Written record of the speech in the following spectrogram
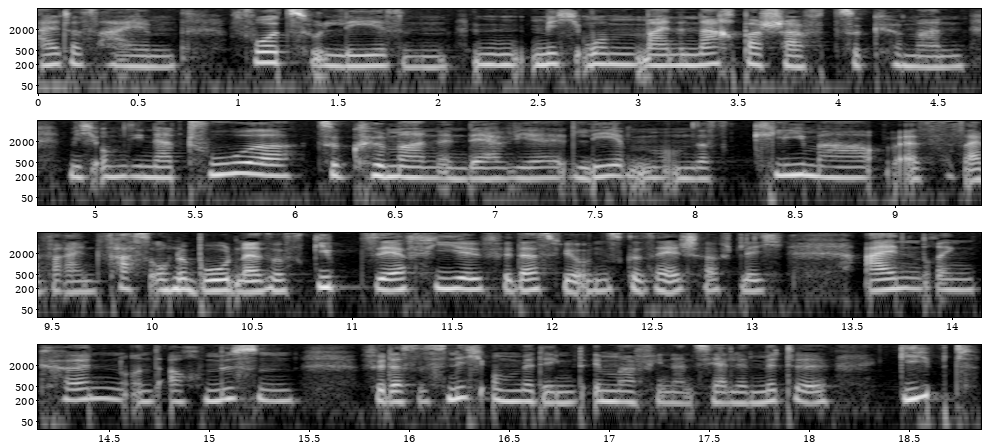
Altersheim vorzulesen, mich um meine Nachbarschaft zu kümmern, mich um die Natur zu kümmern, in der wir leben, um das Klima. Es ist einfach ein Fass ohne Boden. Also es gibt sehr viel, für das wir uns gesellschaftlich einbringen können und auch müssen, für das es nicht unbedingt immer finanzielle Mittel gibt.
